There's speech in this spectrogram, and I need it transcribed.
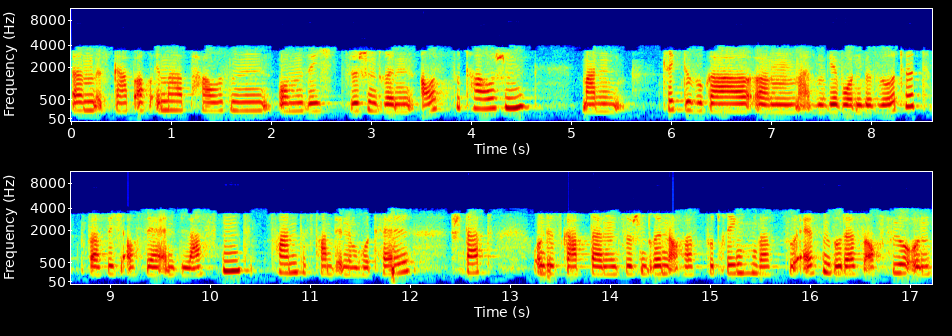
ähm, es gab auch immer Pausen, um sich zwischendrin auszutauschen. Man kriegte sogar, ähm, also wir wurden bewirtet, was ich auch sehr entlastend fand. Es fand in einem Hotel statt und es gab dann zwischendrin auch was zu trinken, was zu essen, sodass auch für uns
